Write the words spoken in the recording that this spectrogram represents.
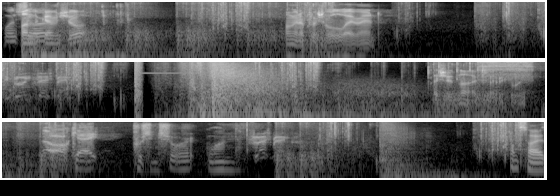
One One short. going short. I'm gonna push all the way around. Deploying flashbang. They should not actually. Okay. Pushing short. One. Flashbang. On side.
